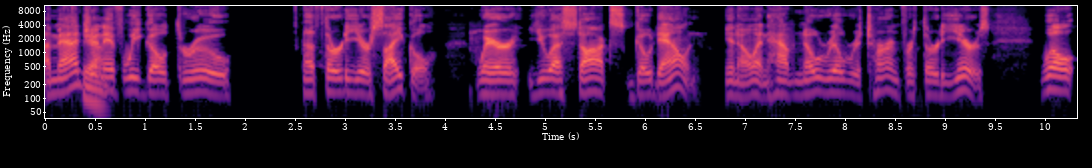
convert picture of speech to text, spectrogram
Imagine yeah. if we go through a 30-year cycle where US stocks go down, you know, and have no real return for 30 years. Well,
